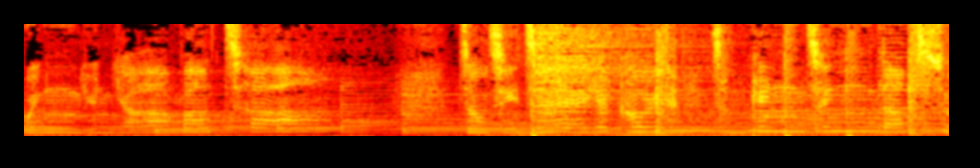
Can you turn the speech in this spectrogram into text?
永远也不差。就似这一区，曾经称得上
